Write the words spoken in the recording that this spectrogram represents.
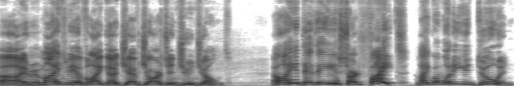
uh, it reminds me of like uh, Jeff George and June Jones. Oh, they, they start fights. Like, well, what are you doing?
